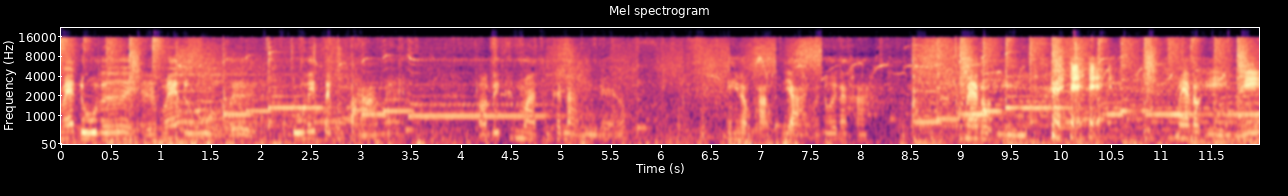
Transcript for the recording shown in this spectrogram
แม่ดูเลย เออ แม่ดู เออ ดูให้เต็มตาแม่เราได้ขึ้นมาถึงขนาดนี้แล้ว นี่เราพาคุณยายมาด้วยนะคะ แม่เราเอง แม่เราเองนี่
